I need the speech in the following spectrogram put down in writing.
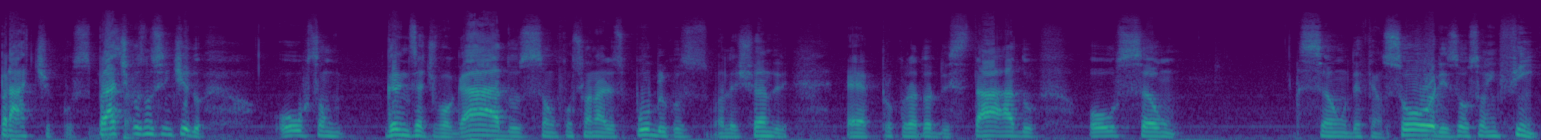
práticos. Práticos Exato. no sentido, ou são grandes advogados, são funcionários públicos, o Alexandre é procurador do Estado, ou são, são defensores, ou são, enfim,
